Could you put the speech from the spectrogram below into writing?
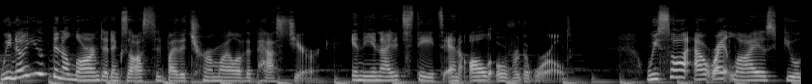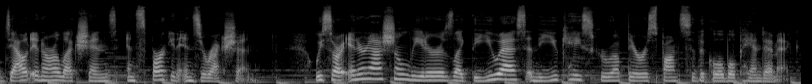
We know you've been alarmed and exhausted by the turmoil of the past year in the United States and all over the world. We saw outright lies fuel doubt in our elections and spark an insurrection. We saw international leaders like the US and the UK screw up their response to the global pandemic.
